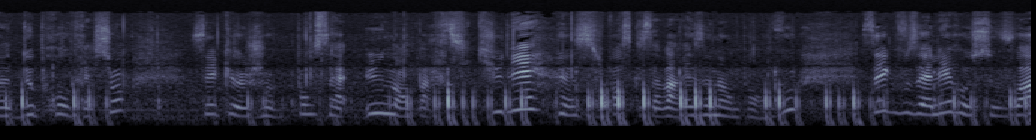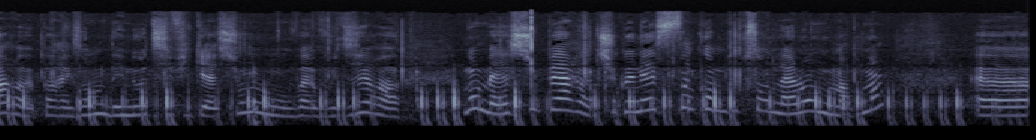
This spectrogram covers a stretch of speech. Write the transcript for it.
euh, de progression c'est que je pense à une en particulier, je pense que ça va résonner un peu en vous, c'est que vous allez recevoir euh, par exemple des notifications où on va vous dire euh, bon ben super, tu connais 50% de la langue maintenant, euh,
